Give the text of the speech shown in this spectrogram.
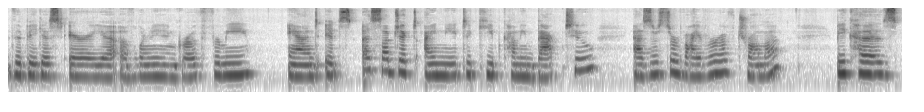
the biggest area of learning and growth for me. And it's a subject I need to keep coming back to as a survivor of trauma because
